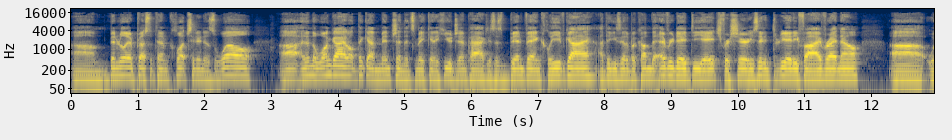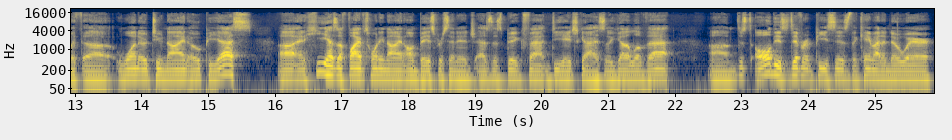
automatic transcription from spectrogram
Um, been really impressed with him, clutch hitting as well. Uh, and then the one guy I don't think I mentioned that's making a huge impact is this Ben Van Cleve guy. I think he's going to become the everyday DH for sure. He's hitting 385 right now uh, with uh, 1029 OPS. Uh, and he has a 529 on base percentage as this big fat DH guy. So you got to love that. Um, just all these different pieces that came out of nowhere.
